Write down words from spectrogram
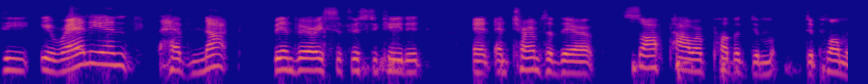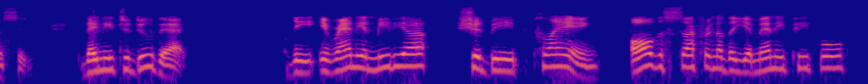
The Iranian have not been very sophisticated in, in terms of their soft power public diplomacy. They need to do that the Iranian media should be playing all the suffering of the Yemeni people,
